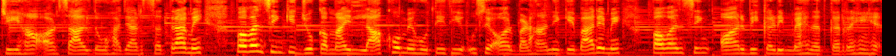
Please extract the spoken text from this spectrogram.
जी हाँ और साल 2017 में पवन सिंह की जो कमाई लाखों में होती थी, उसे और बढ़ाने के बारे में पवन सिंह और भी कड़ी मेहनत कर रहे हैं।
